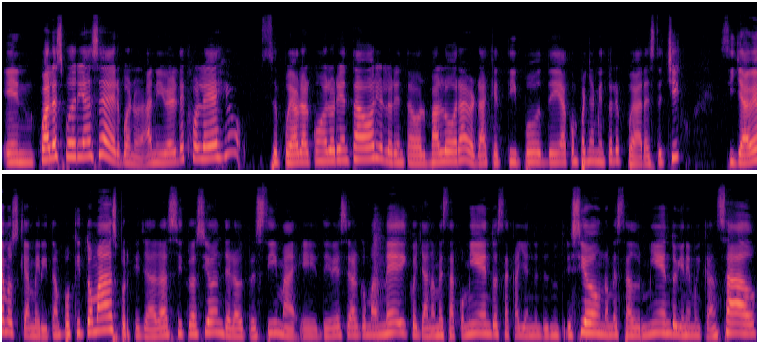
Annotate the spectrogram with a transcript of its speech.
¿En cuáles podrían ser? Bueno, a nivel de colegio se puede hablar con el orientador y el orientador valora, ¿verdad?, qué tipo de acompañamiento le puede dar a este chico. Si ya vemos que amerita un poquito más, porque ya la situación de la autoestima eh, debe ser algo más médico, ya no me está comiendo, está cayendo en desnutrición, no me está durmiendo, viene muy cansado,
